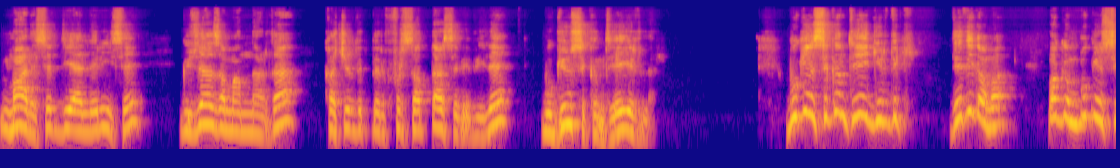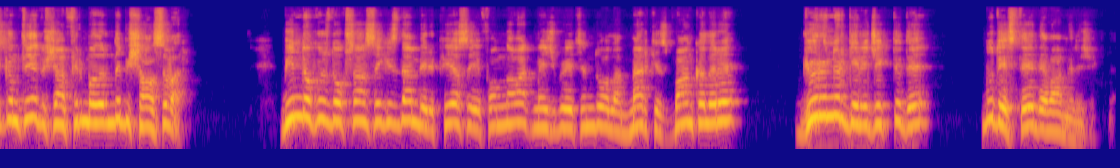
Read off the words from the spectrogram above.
Maalesef diğerleri ise güzel zamanlarda kaçırdıkları fırsatlar sebebiyle bugün sıkıntıya girdiler. Bugün sıkıntıya girdik dedik ama bakın bugün sıkıntıya düşen firmaların da bir şansı var. 1998'den beri piyasayı fonlamak mecburiyetinde olan merkez bankaları görünür gelecekte de bu desteğe devam edecekler.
